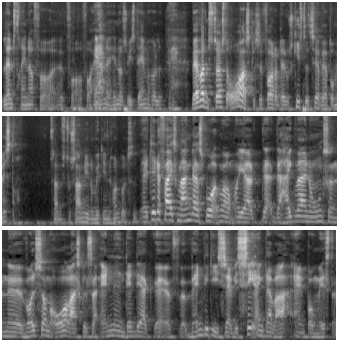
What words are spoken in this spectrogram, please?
landstræner for, for, for herrerne, ja. henholdsvis dameholdet. Ja. Hvad var den største overraskelse for dig, da du skiftede til at være borgmester? Sammen, hvis du sammenligner med din håndboldtid? Ja, det er der faktisk mange, der har spurgt mig om, og jeg, der, der har ikke været nogen sådan øh, voldsomme overraskelser andet end den der øh, vanvittige servicering, der var af en borgmester.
